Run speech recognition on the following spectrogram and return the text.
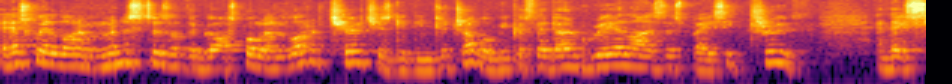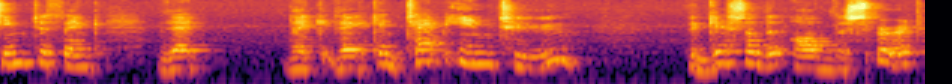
And that's where a lot of ministers of the gospel and a lot of churches get into trouble because they don't realize this basic truth. And they seem to think that they, they can tap into the gifts of the, of the Spirit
